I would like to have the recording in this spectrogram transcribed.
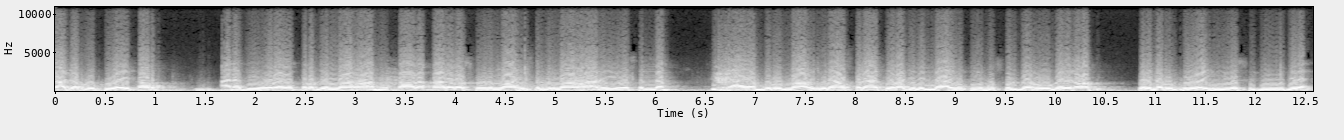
بعد الركوع فرض. عن أبي هريرة رضي الله عنه قال قال رسول الله صلى الله عليه وسلم لا ينظر الله إلى صلاة رجل لا يقيم صلبه بين بين ركوعه وسجوده.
